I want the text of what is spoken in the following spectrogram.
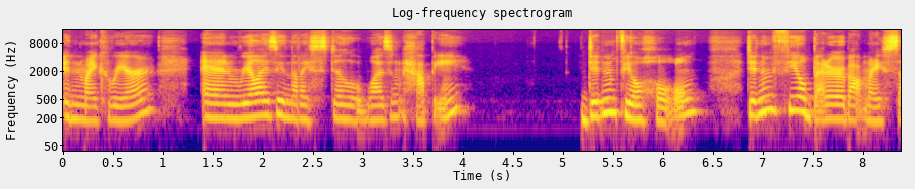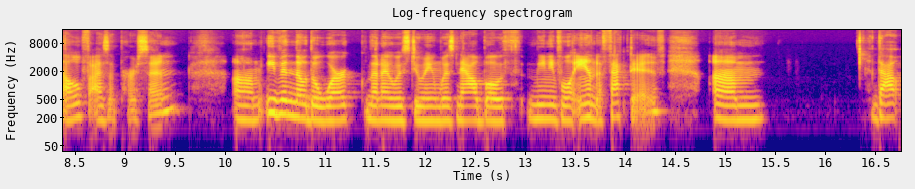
in my career and realizing that I still wasn't happy, didn't feel whole, didn't feel better about myself as a person. Um, even though the work that I was doing was now both meaningful and effective, um, that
